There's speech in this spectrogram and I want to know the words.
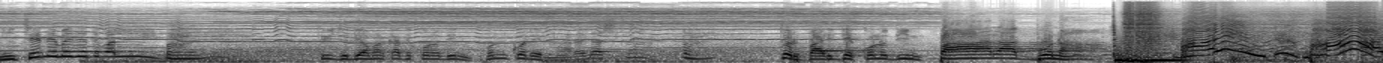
নিচে নেমে যেতে পারলি। তুই যদি আমার কাছে কোনোদিন ফোন করে মারা যাস না তোর বাড়িতে কোনোদিন পা রাখব না। ভাই ভাই!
